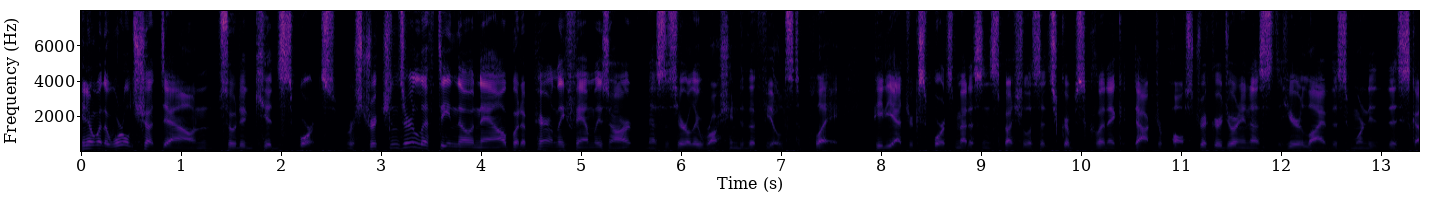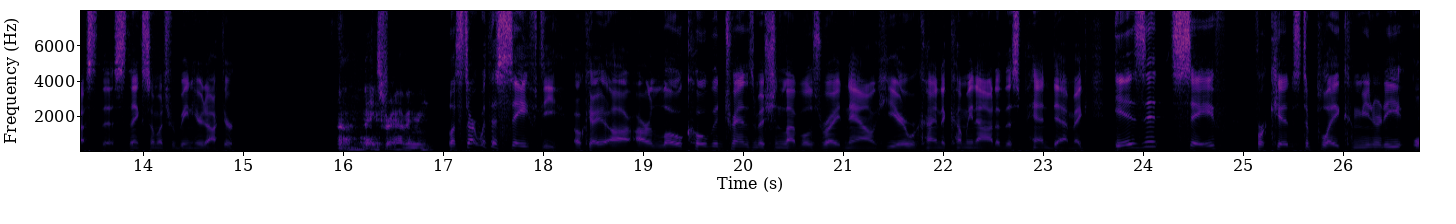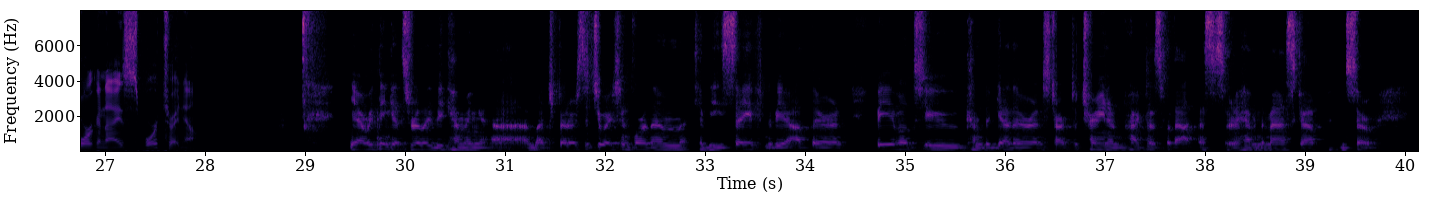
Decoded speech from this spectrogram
You know, when the world shut down, so did kids' sports. Restrictions are lifting, though, now, but apparently families aren't necessarily rushing to the fields to play. Pediatric sports medicine specialist at Scripps Clinic, Dr. Paul Stricker, joining us here live this morning to discuss this. Thanks so much for being here, Doctor. Uh, thanks for having me. Let's start with the safety, okay? Our, our low COVID transmission levels right now here, we're kind of coming out of this pandemic. Is it safe for kids to play community organized sports right now? Yeah, we think it's really becoming a much better situation for them to be safe and to be out there and be able to come together and start to train and practice without necessarily having to mask up. And so,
